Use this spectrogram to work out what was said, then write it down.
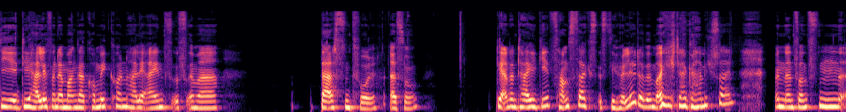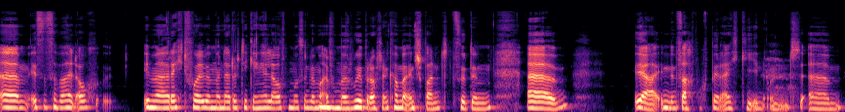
die, die Halle von der Manga Comic Con, Halle 1, ist immer berstend voll. Also die anderen Tage geht's, samstags ist die Hölle, da will man eigentlich da gar nicht sein. Und ansonsten ähm, ist es aber halt auch immer recht voll, wenn man da durch die Gänge laufen muss und wenn man einfach mal Ruhe braucht, dann kann man entspannt zu den ähm, ja, in den Sachbuchbereich gehen und ähm,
